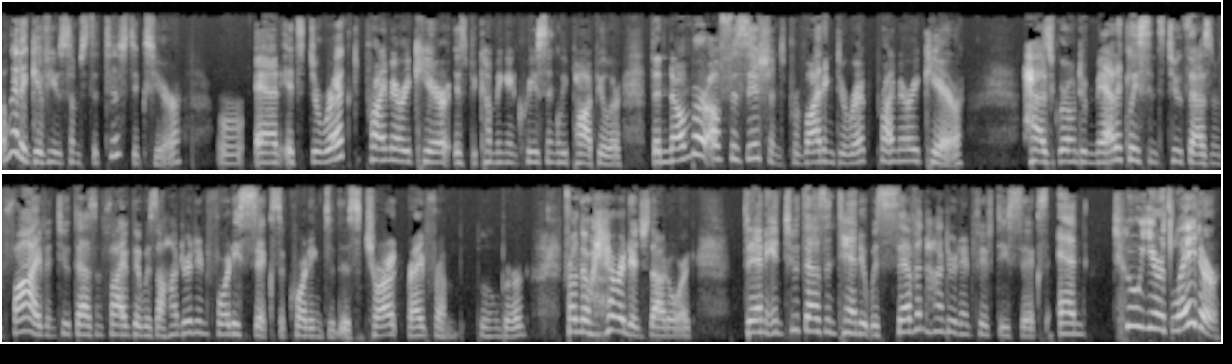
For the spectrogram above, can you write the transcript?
I'm going to give you some statistics here. And it's direct primary care is becoming increasingly popular. The number of physicians providing direct primary care has grown dramatically since 2005. In 2005, there was 146, according to this chart, right, from Bloomberg, from the heritage.org. Then in 2010, it was 756. And two years later,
